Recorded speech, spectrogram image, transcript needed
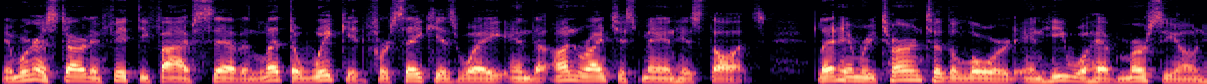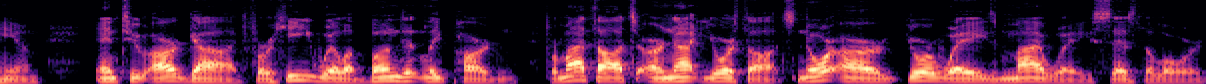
And we're going to start in 55 7 let the wicked forsake his way and the unrighteous man his thoughts. Let him return to the Lord and he will have mercy on him and to our God, for he will abundantly pardon. For my thoughts are not your thoughts, nor are your ways my ways, says the Lord.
